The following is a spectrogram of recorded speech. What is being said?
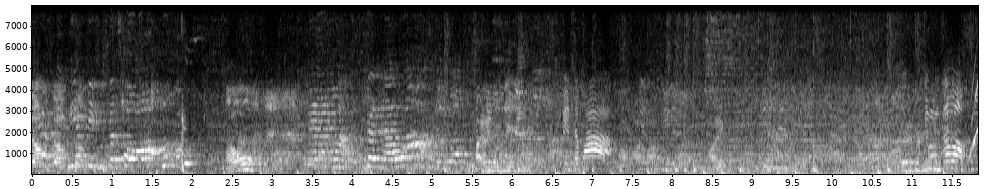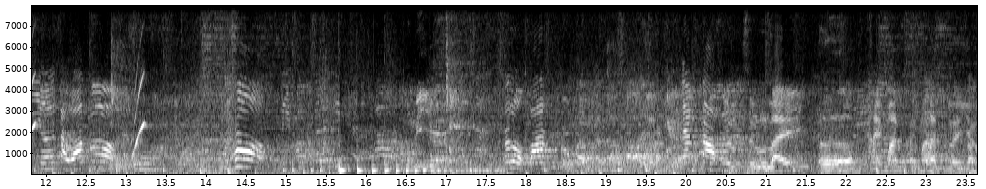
จ้องจ้องจ้องปิ่นกระโชว์เอ้า อะไรอย่างเงี้ย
